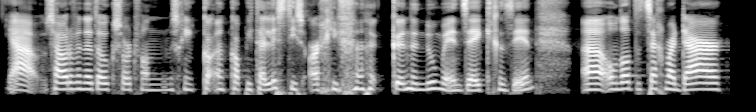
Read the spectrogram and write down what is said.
ja, zouden we het ook een soort van misschien een kapitalistisch archief kunnen noemen in zekere zin. Uh, omdat het zeg maar daar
